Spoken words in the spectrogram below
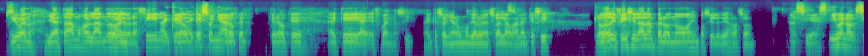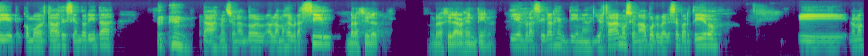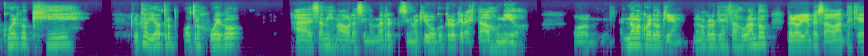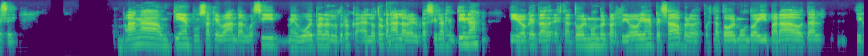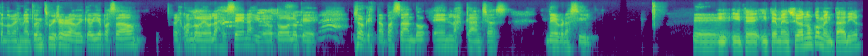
Y bueno, ya estábamos hablando de Brasil. Hay que, creo hay que, soñar. Creo que, creo que hay que, es bueno, sí, hay que soñar un Mundial Venezuela, ojalá que sí. Lo veo difícil, Alan, pero no es imposible, tienes razón. Así es. Y bueno, sí, como estabas diciendo ahorita, estabas mencionando, hablamos de Brasil. Brasil, Brasil-Argentina. Y el Brasil-Argentina. Yo estaba emocionado por ver ese partido y no me acuerdo qué, creo que había otro, otro juego a esa misma hora, si no, me, si no me equivoco, creo que era Estados Unidos. O, no me acuerdo quién, no me acuerdo quién estaba jugando, pero había empezado antes que ese. Van a un tiempo, un saque banda, algo así, me voy para el otro, el otro canal a ver Brasil-Argentina y veo que está, está, todo el mundo, el partido bien empezado, pero después está todo el mundo ahí parado, tal. Y cuando me meto en Twitter a ver qué había pasado, es cuando veo las escenas y veo todo lo que, lo que está pasando en las canchas de Brasil. Eh, y, te, y te menciono un comentario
